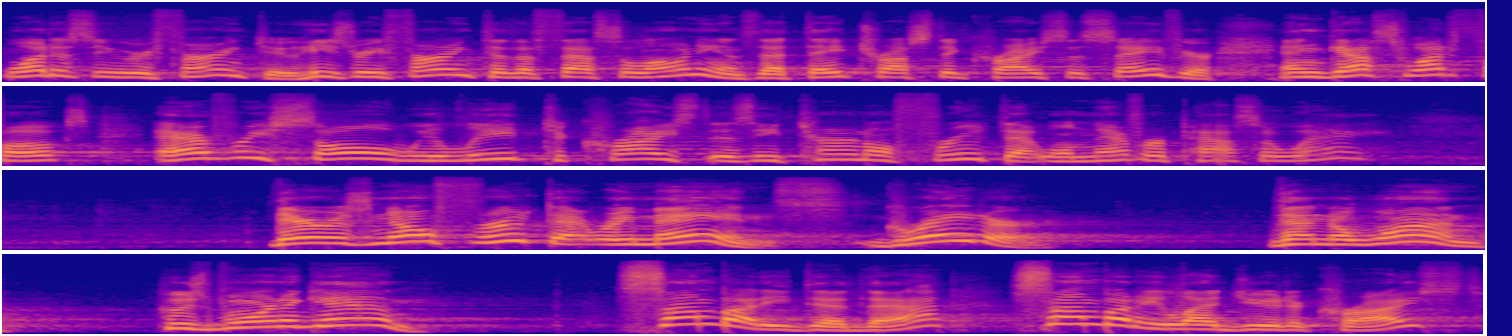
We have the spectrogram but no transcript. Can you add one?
what is he referring to? He's referring to the Thessalonians that they trusted Christ as Savior. And guess what, folks? Every soul we lead to Christ is eternal fruit that will never pass away. There is no fruit that remains greater than the one who's born again. Somebody did that. Somebody led you to Christ.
